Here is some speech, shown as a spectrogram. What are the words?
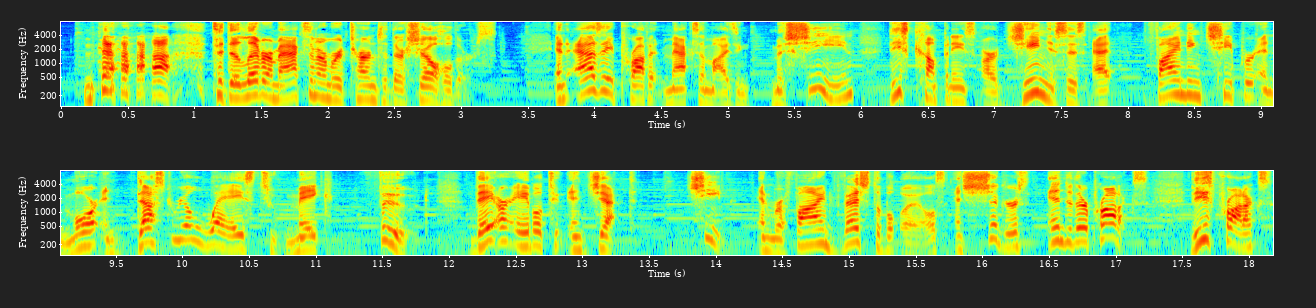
to deliver maximum return to their shareholders. And as a profit maximizing machine, these companies are geniuses at finding cheaper and more industrial ways to make food. They are able to inject cheap and refined vegetable oils and sugars into their products. These products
